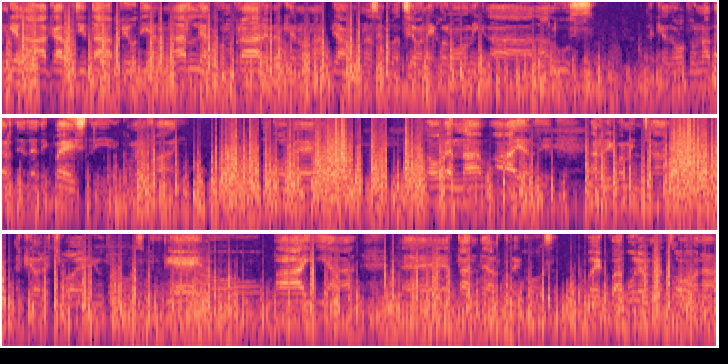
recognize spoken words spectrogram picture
ho neanche la capacità più di andarli a comprare perché non abbiamo una situazione economica da lusso perché dopo una perdita di questi come fai? Da dove, da dove? Vai a, a ricominciare perché ora ci vuole aiuto su fieno, paglia e eh, tante altre cose poi qua pure è una zona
